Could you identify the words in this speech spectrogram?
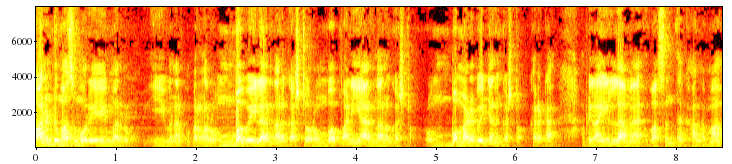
பன்னெண்டு மாதம் ஒரே மாதிரி இருக்கும். ஈவனாக இருக்கும். பாருங்கள் ரொம்ப வெயிலாக இருந்தாலும் கஷ்டம் ரொம்ப பனியாக இருந்தாலும் கஷ்டம். ரொம்ப மழை பெஞ்சாலும் கஷ்டம். கரெக்டாக அப்படிலாம் இல்லாமல் வசந்த காலமாக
